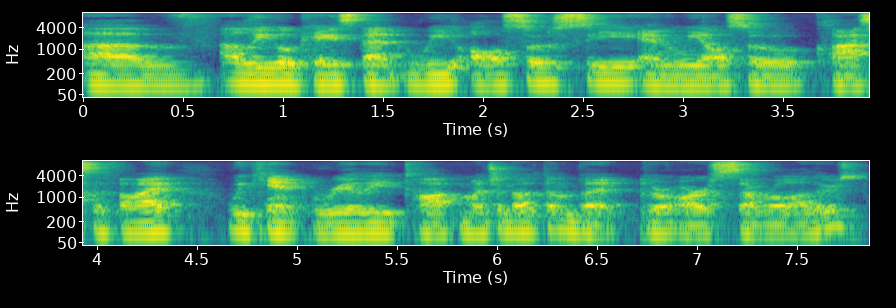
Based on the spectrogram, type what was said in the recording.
of a legal case that we also see and we also classify, we can't really talk much about them, but there are several others.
